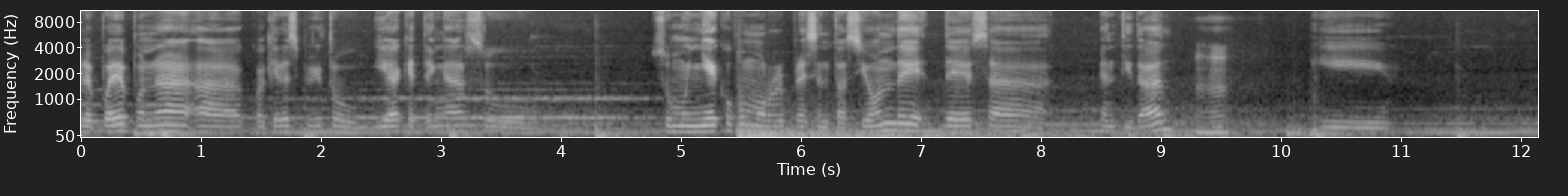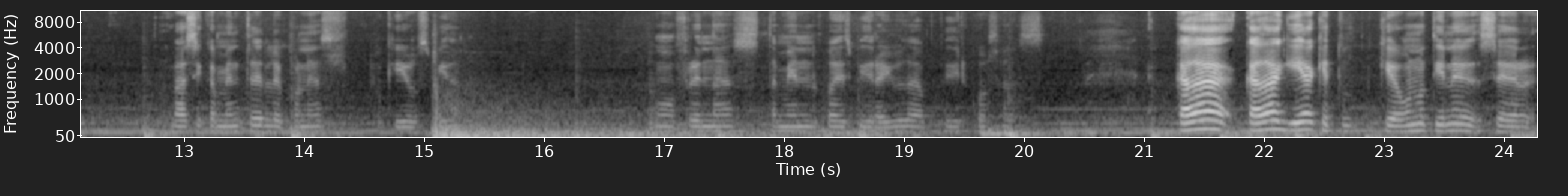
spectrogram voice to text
le puede poner a, a cualquier espíritu o guía que tenga su, su muñeco como representación de, de esa entidad y básicamente le pones que ellos pidan. Como ofrendas, también puedes pedir ayuda, pedir cosas. Cada, cada guía que, tú, que uno tiene se,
